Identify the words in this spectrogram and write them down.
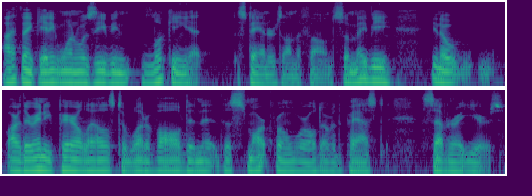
I think anyone was even looking at standards on the phone. So maybe, you know, are there any parallels to what evolved in the, the smartphone world over the past seven or eight years?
